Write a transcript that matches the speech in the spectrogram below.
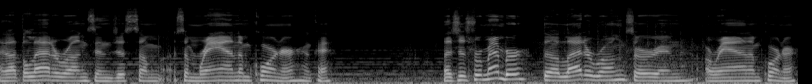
I got the ladder rungs in just some some random corner. Okay. Let's just remember, the ladder rungs are in a random corner.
